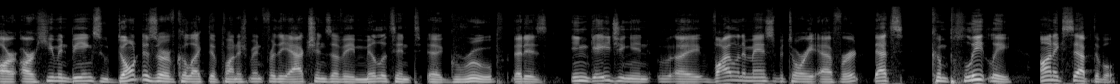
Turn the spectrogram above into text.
are, are human beings who don't deserve collective punishment for the actions of a militant uh, group that is engaging in a violent emancipatory effort? That's completely unacceptable.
